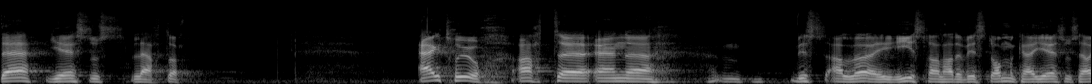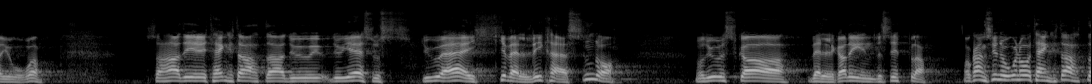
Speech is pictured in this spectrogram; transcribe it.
det Jesus lærte. Jeg tror at eh, en, eh, hvis alle i Israel hadde visst om hva Jesus her gjorde, så hadde de tenkt at du, du, Jesus, du er ikke veldig kresen da, når du skal velge dine disipler. Og Kanskje noen også tenkte at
